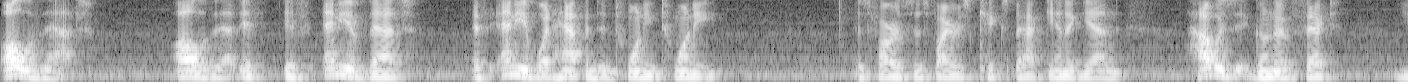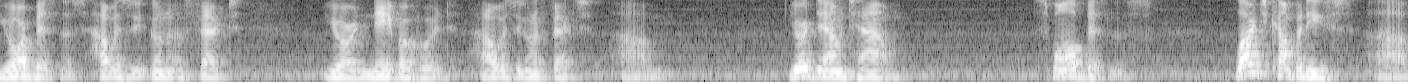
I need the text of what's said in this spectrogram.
All of that all of that. If, if any of that, if any of what happened in 2020, as far as this virus kicks back in again, how is it going to affect your business? How is it going to affect your neighborhood? How is it going to affect um, your downtown, small business? Large companies uh,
